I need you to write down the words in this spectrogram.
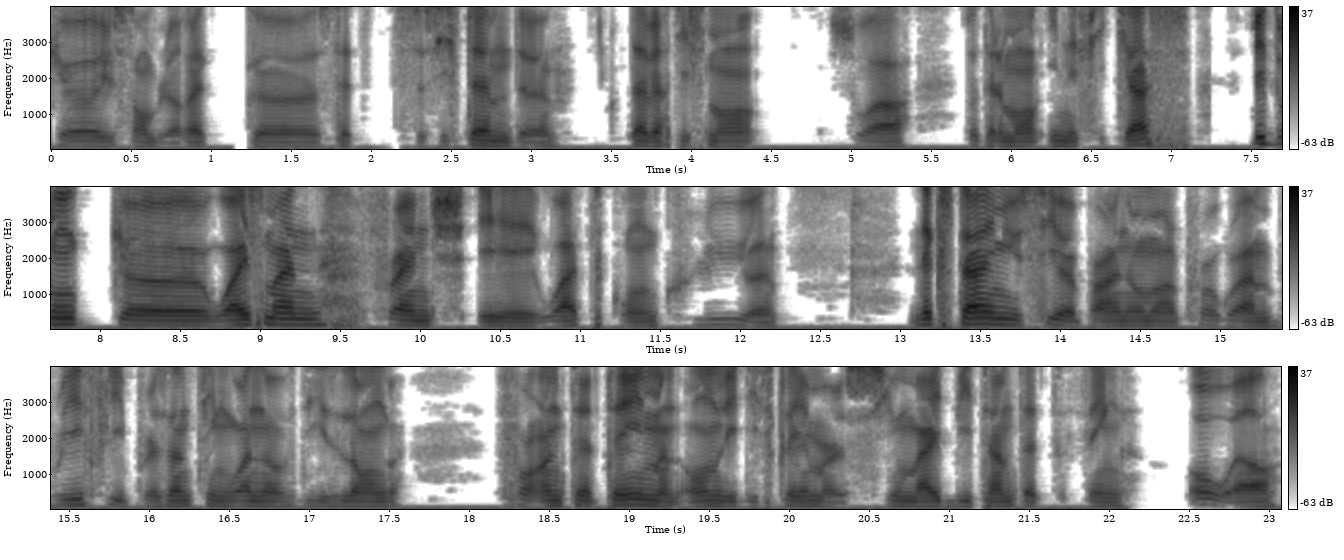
qu'il semblerait que ce système d'avertissement soit totalement inefficace et donc, euh, Wiseman, French et Watt concluent euh, Next time you see a paranormal program briefly presenting one of these long, for entertainment only disclaimers, you might be tempted to think, oh well,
